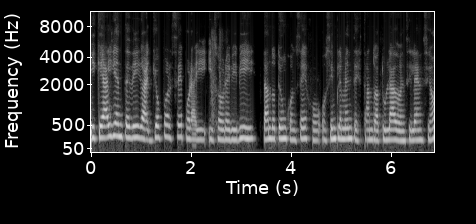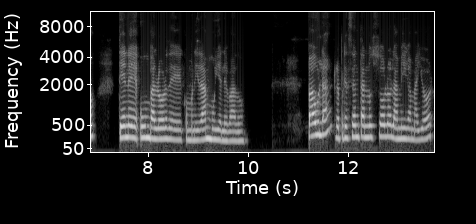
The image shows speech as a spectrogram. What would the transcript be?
y que alguien te diga yo por sé por ahí y sobreviví dándote un consejo o simplemente estando a tu lado en silencio, tiene un valor de comunidad muy elevado. Paula representa no solo la amiga mayor,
